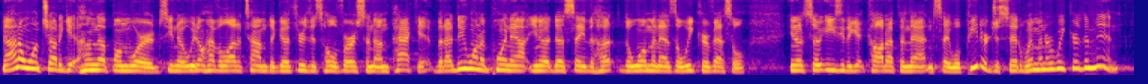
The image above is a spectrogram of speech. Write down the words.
Now, I don't want y'all to get hung up on words. You know, we don't have a lot of time to go through this whole verse and unpack it, but I do want to point out, you know, it does say the, the woman as a weaker vessel. You know, it's so easy to get caught up in that and say, well, Peter just said women are weaker than men.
